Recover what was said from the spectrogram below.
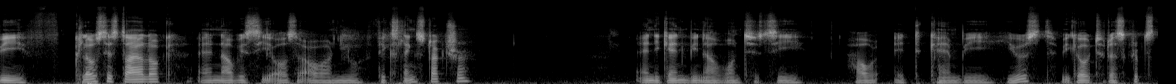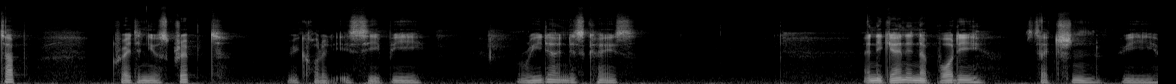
We close this dialog and now we see also our new fixed length structure and again we now want to see how it can be used. We go to the scripts tab, create a new script, we call it ECB reader in this case. And again in the body section we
